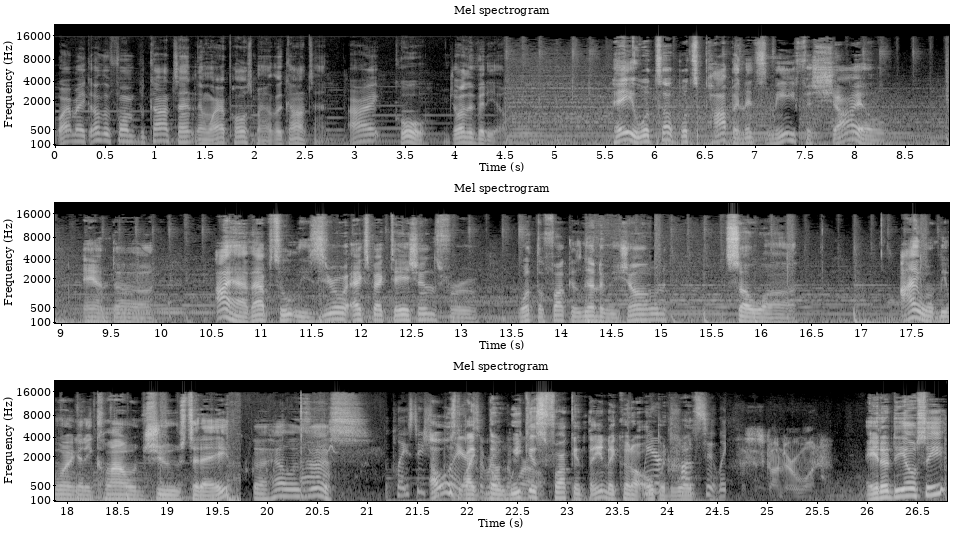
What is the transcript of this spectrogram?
where I make other forms of content and where I post my other content. Alright, cool. Enjoy the video. Hey, what's up? What's poppin'? It's me, Fhashyl. And, uh, I have absolutely zero expectations for what the fuck is gonna be shown. So, uh, I won't be wearing any clown shoes today. The hell is this? PlayStation That was like the around weakest world. fucking thing they could have We are opened with. constantly This is Condor 1, Ada DLC?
